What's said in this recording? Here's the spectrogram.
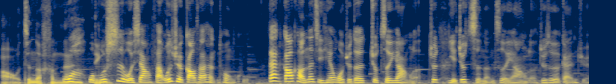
熬，真的很难。哇，我不是，我相反，我就觉得高三很痛苦，但高考那几天，我觉得就这样了，就也就只能这样了，就这个感觉。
